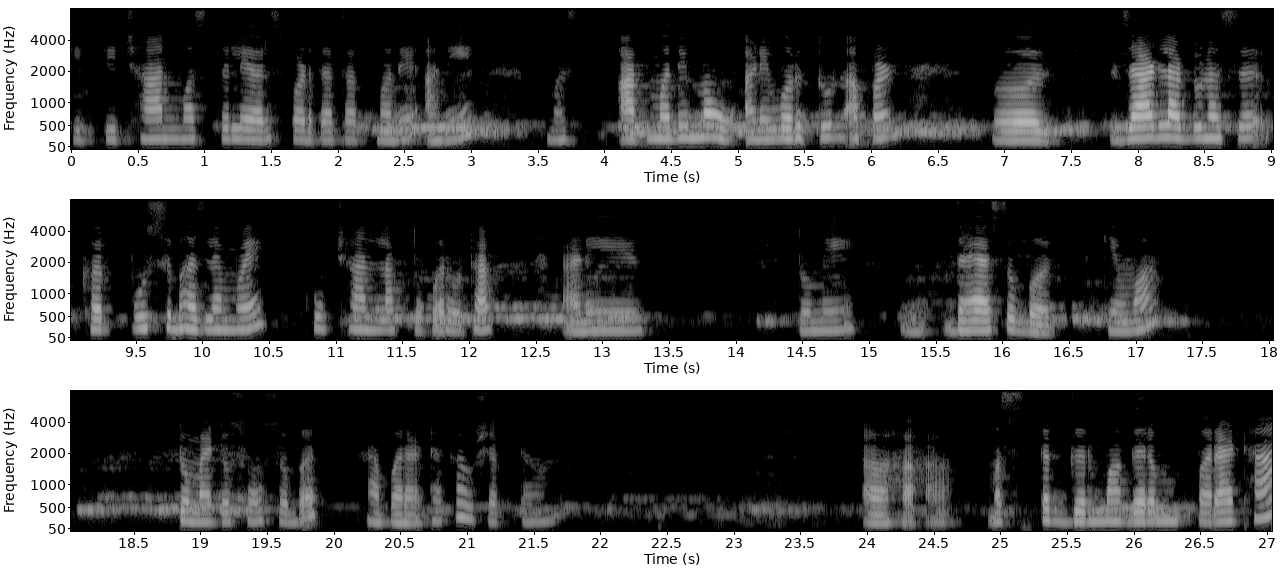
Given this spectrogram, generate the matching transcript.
किती छान मस्त लेअर्स पडतात आतमध्ये आणि मस्त आतमध्ये मऊ आणि वरतून आपण जाड लाटून असं खरपूस भाजल्यामुळे खूप छान लागतो परोठा. आणि तुम्ही दह्यासोबत किंवा टोमॅटो सॉससोबत हा पराठा खाऊ शकता. हा हा मस्त गरमागरम पराठा.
